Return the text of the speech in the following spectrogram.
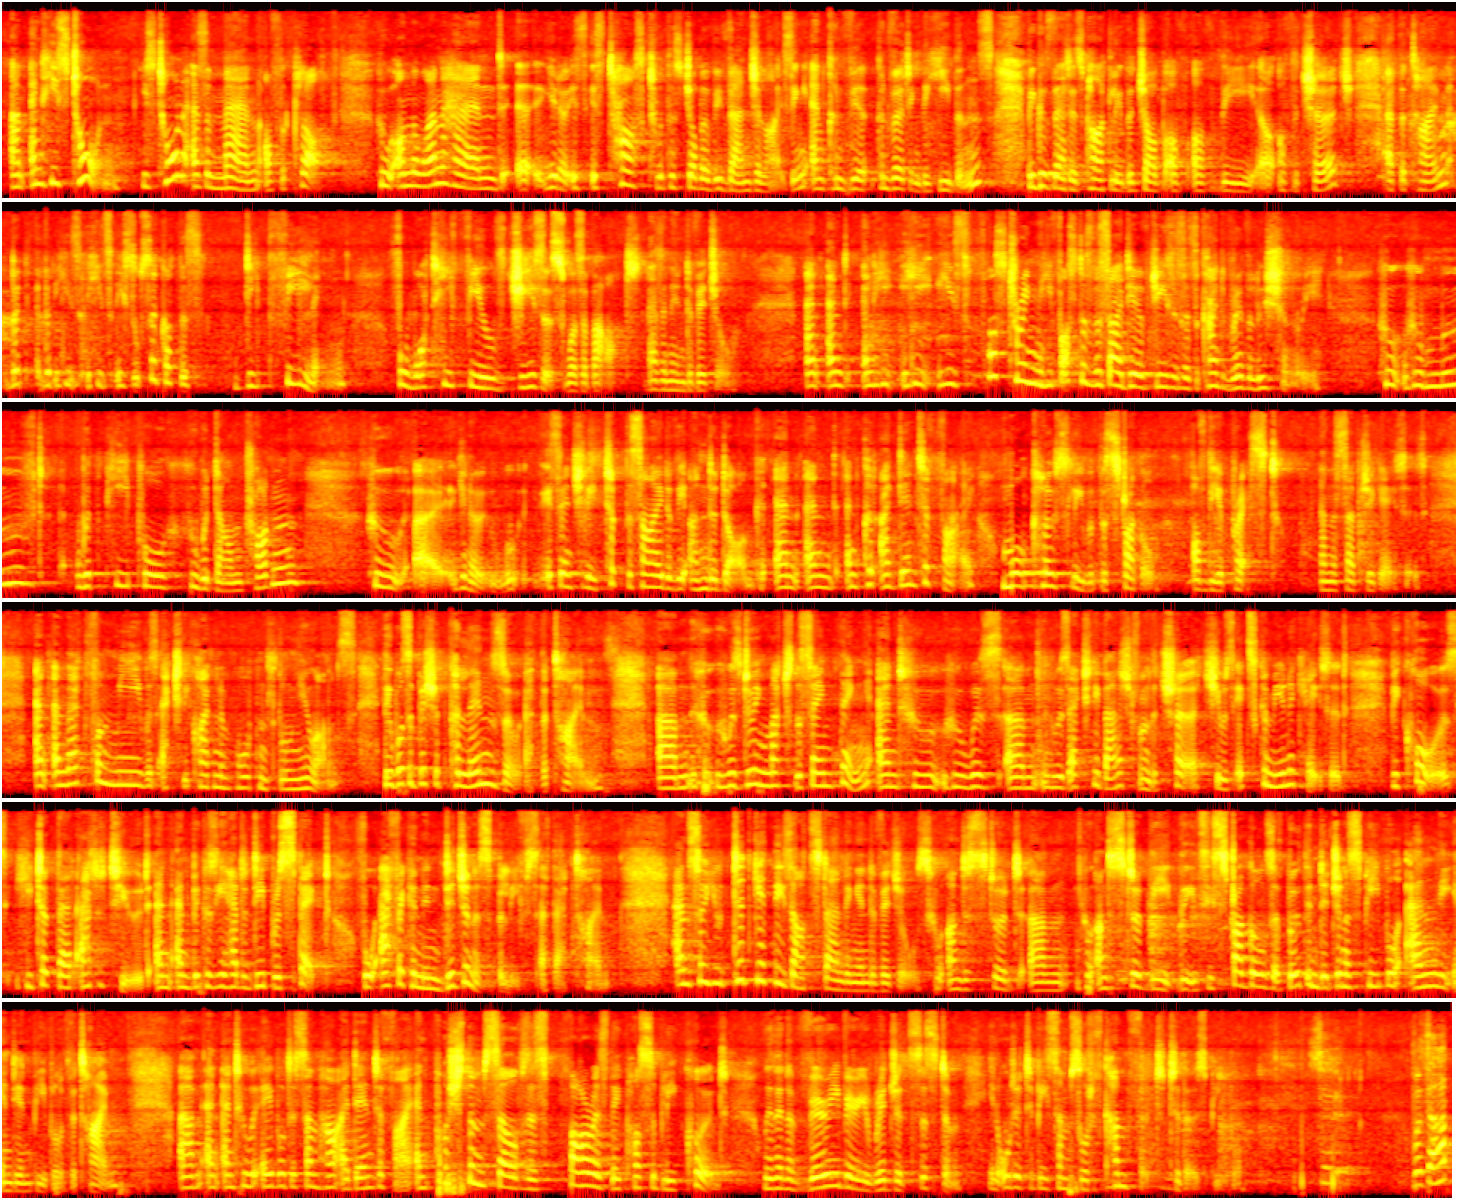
Um, and he's torn. He's torn as a man of the cloth who, on the one hand, uh, you know, is, is, tasked with this job of evangelizing and conver- converting the heathens, because that is partly the job of, of the uh, of the church at the time. But but he's he's he's also got this deep feeling for what he feels Jesus was about as an individual. And, and, and he, he, he's fostering, he fosters this idea of Jesus as a kind of revolutionary who, who moved with people who were downtrodden, who, uh, you know, essentially took the side of the underdog and, and, and could identify more closely with the struggle of the oppressed and the subjugated. And, and that for me was actually quite an important little nuance. There was a Bishop Colenso at the time um, who, who, was doing much the same thing and who, who, was, um, who was actually banished from the church. He was excommunicated because he took that attitude and, and because he had a deep respect for African indigenous beliefs at that time. And so you did get these outstanding individuals who understood, um, who understood the, the, the, struggles of both indigenous people and the Indian people of the time, um, and, and who were able to somehow identify and push themselves as far as they possibly could within a very, very rigid system in order to be some sort of comfort to those people. So, without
